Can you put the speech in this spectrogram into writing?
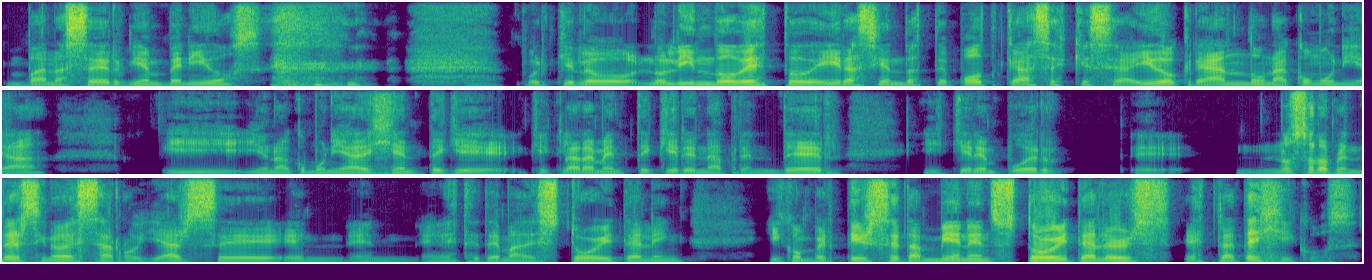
van a ser bienvenidos, porque lo, lo, lindo de esto de ir haciendo este podcast es que se ha ido creando una comunidad y, una comunidad de gente que, claramente quieren aprender y quieren poder eh, no solo aprender, sino desarrollarse en, este tema de storytelling y convertirse también en storytellers estratégicos,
